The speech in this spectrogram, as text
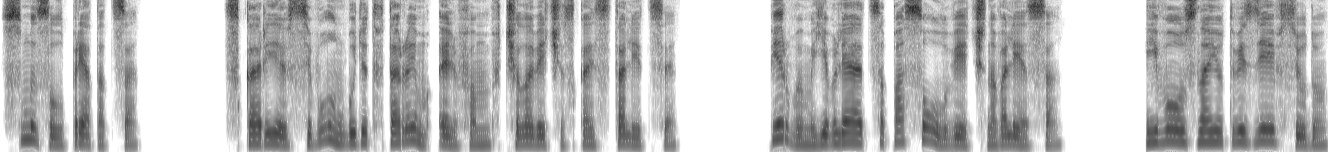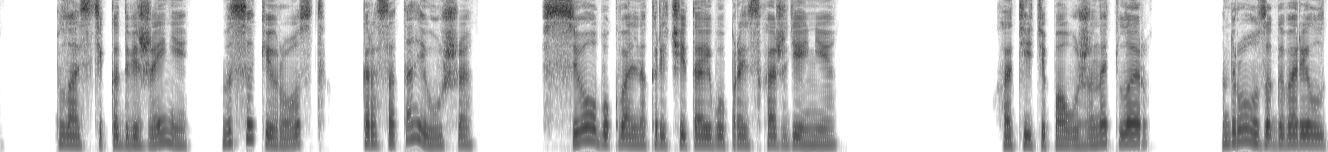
«Смысл прятаться?» Скорее всего, он будет вторым эльфом в человеческой столице. Первым является посол Вечного леса. Его узнают везде и всюду. Пластика движений, высокий рост, красота и уши. Все буквально кричит о его происхождении. «Хотите поужинать, Лэр?» Дроу заговорил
